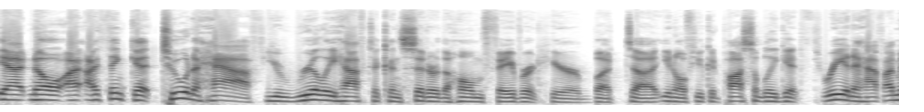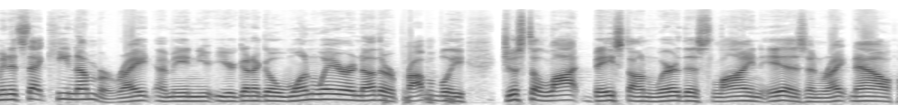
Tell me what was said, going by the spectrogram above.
Yeah, no, I, I think at two and a half, you really have to consider the home favorite here. But, uh, you know, if you could possibly get three and a half, I mean, it's that key number, right? I mean, you- you're going to go one way or another, probably just a lot based on where this line is. And right now,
